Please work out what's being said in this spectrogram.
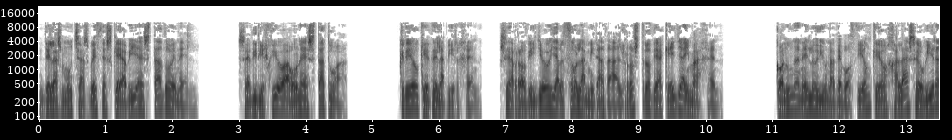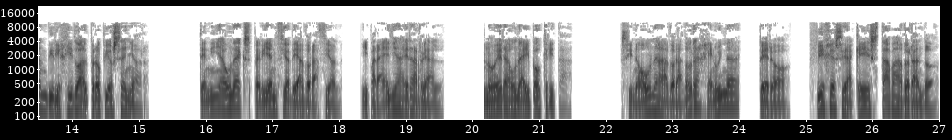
de las muchas veces que había estado en él. Se dirigió a una estatua. Creo que de la Virgen. Se arrodilló y alzó la mirada al rostro de aquella imagen. Con un anhelo y una devoción que ojalá se hubieran dirigido al propio Señor. Tenía una experiencia de adoración, y para ella era real. No era una hipócrita. Sino una adoradora genuina, pero, fíjese a qué estaba adorando.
